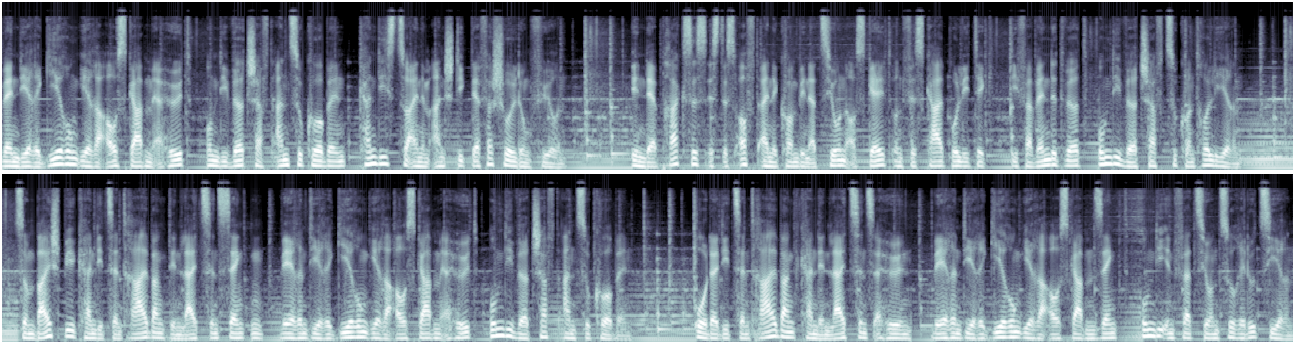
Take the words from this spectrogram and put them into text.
Wenn die Regierung ihre Ausgaben erhöht, um die Wirtschaft anzukurbeln, kann dies zu einem Anstieg der Verschuldung führen. In der Praxis ist es oft eine Kombination aus Geld- und Fiskalpolitik, die verwendet wird, um die Wirtschaft zu kontrollieren. Zum Beispiel kann die Zentralbank den Leitzins senken, während die Regierung ihre Ausgaben erhöht, um die Wirtschaft anzukurbeln. Oder die Zentralbank kann den Leitzins erhöhen, während die Regierung ihre Ausgaben senkt, um die Inflation zu reduzieren.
